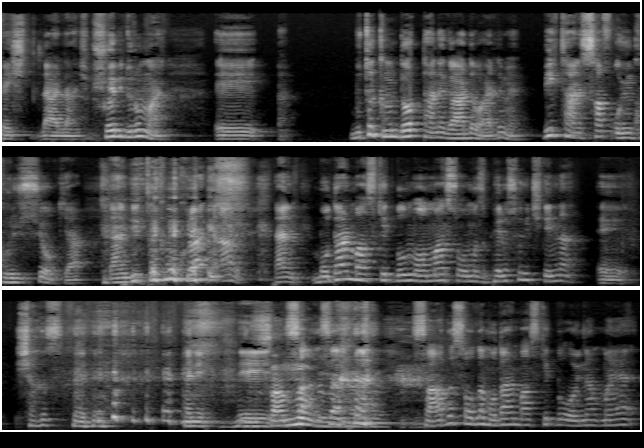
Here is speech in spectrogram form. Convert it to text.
beşlerden. Şimdi şöyle bir durum var. E, bu takımın dört tane gardı var değil mi? Bir tane saf oyun kurucusu yok ya. Yani bir takımı kurarken abi yani modern basketbolun olmazsa olmazı Perisovic denilen e, şahıs hani e, sa- sa- sağda solda modern basketbol oynamaya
